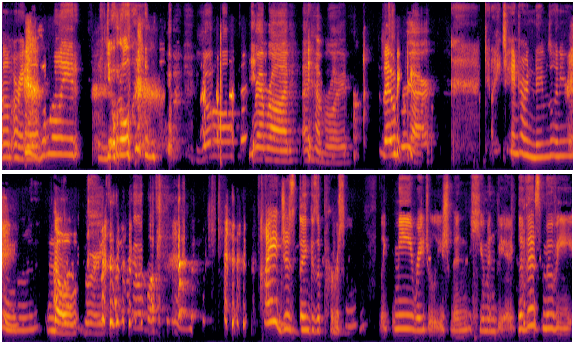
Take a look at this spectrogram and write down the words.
Um, all right, well, hemorrhoid, yodel. Yodel, ramrod, and hemorrhoid. There we Here we are. Can I change our names on here? On. No. I'm going with Glory. I'm gonna go with Bluff. I just think as a person, like me, Rachel Leishman, human being, that this movie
